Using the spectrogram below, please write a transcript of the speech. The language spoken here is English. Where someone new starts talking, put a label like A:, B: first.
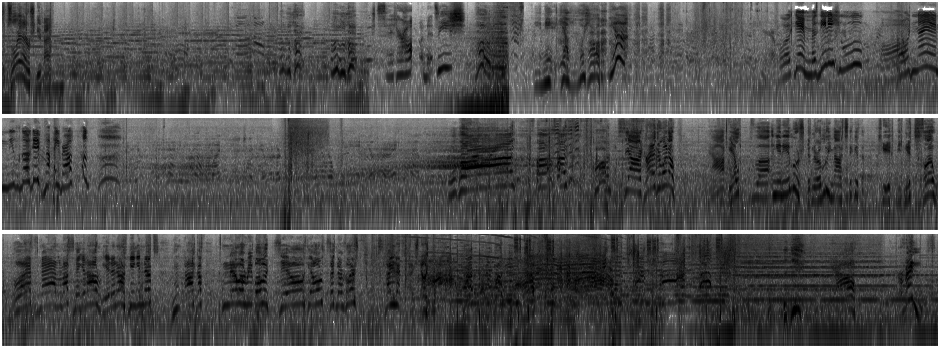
A: Slash, you know.
B: Zieś. Ini ya boy. Ya.
C: Oke, mas dini shu. Oh, nee, mi vlogger, my bro.
A: Juan! Wel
